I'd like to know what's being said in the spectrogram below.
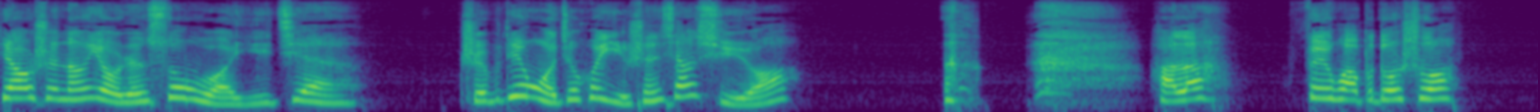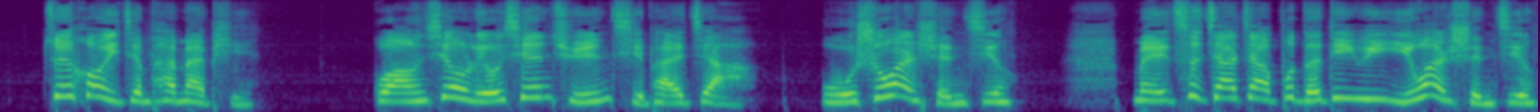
要是能有人送我一件，指不定我就会以身相许哦。好了，废话不多说，最后一件拍卖品——广袖流仙裙，起拍价五十万神经，每次加价不得低于一万神经。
